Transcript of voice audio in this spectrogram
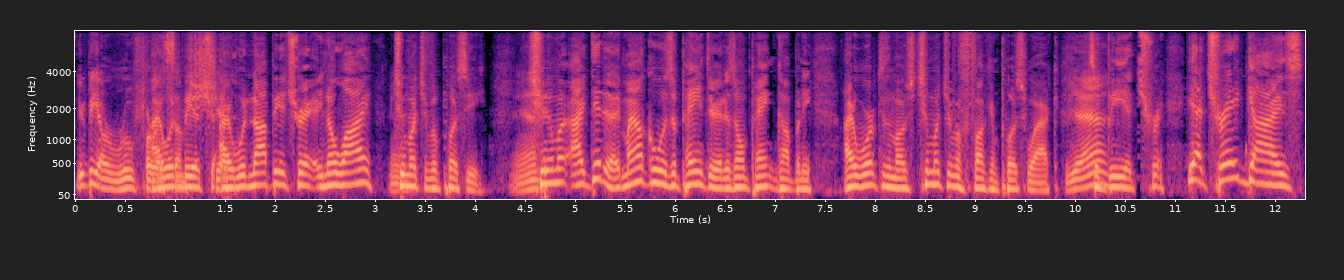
You'd be a roofer. I wouldn't be. A, shit. I would not be a trade. You know why? Too much of a pussy. Yeah. Too much. I did it. My uncle was a painter. He had his own paint company. I worked with him. I was too much of a fucking pusswhack. Yeah? To be a trade. Yeah, trade guys.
